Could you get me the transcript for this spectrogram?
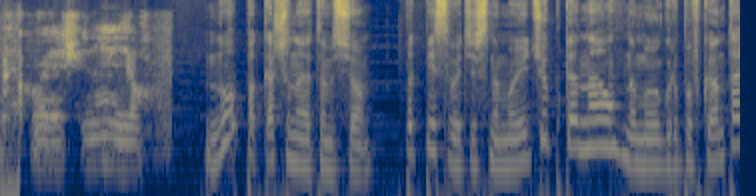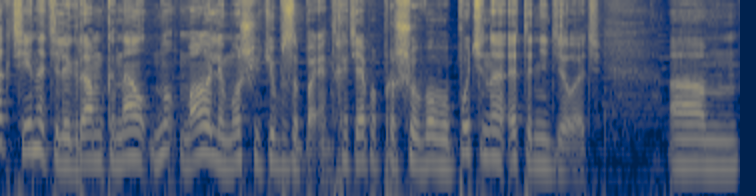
Такого я еще не видел. Ну, пока что на этом все. Подписывайтесь на мой YouTube канал, на мою группу ВКонтакте и на телеграм канал. Ну, мало ли, может YouTube забанит. Хотя я попрошу Вову Путина это не делать. Ам,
